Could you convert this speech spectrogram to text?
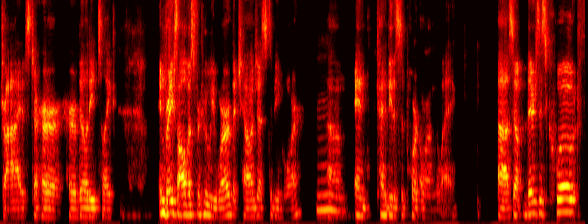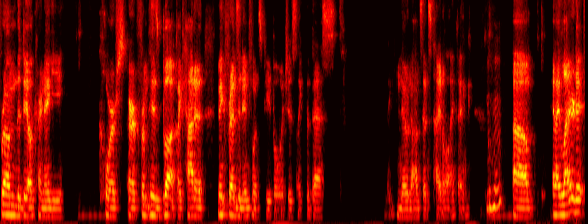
drives to her her ability to like embrace all of us for who we were but challenge us to be more Mm. um, and kind of be the support along the way uh, so there's this quote from the dale carnegie course or from his book like how to make friends and influence people which is like the best like no nonsense title i think Mhm. um, and I lettered it,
